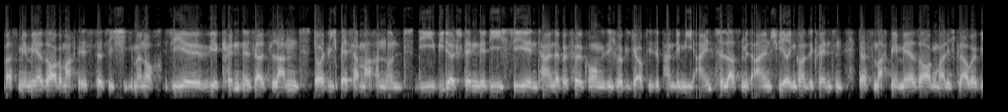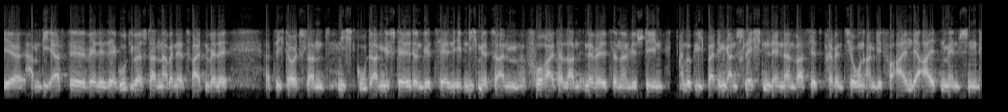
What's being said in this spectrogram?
Was mir mehr Sorge macht, ist, dass ich immer noch sehe, wir könnten es als Land deutlich besser machen. Und die Widerstände, die ich sehe in Teilen der Bevölkerung, sich wirklich auf diese Pandemie einzulassen mit allen schwierigen Konsequenzen, das macht mir mehr Sorgen, weil ich glaube, wir haben die erste Welle sehr gut überstanden, aber in der zweiten Welle hat sich Deutschland nicht gut angestellt und wir zählen eben nicht mehr zu einem Vorreiterland in der Welt, sondern wir stehen wirklich bei den ganz schlechten Ländern, was jetzt Prävention angeht, vor allem der alten Menschen.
